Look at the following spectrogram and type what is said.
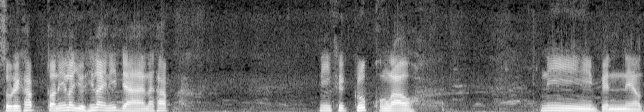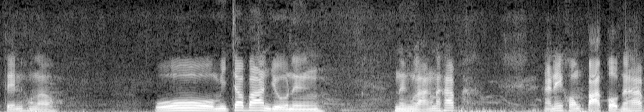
สวัสดีครับ ตอนนี้เราอยู่ที่ไร่นิดยานะครับ นี่คือกรุ๊ปของเรา นี่เป็นแนวเต็นท์ของเรา โอ้ มีเจ้าบ้านอยู่หนึ่งหนึ่งหลังนะครับ อันนี้ของป๋ากบนะครับ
